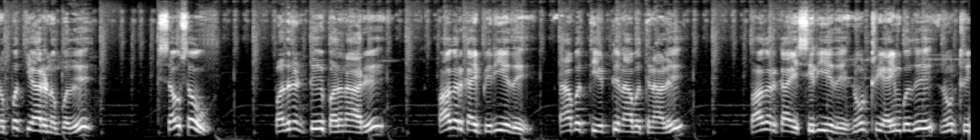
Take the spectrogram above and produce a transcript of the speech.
முப்பத்தி ஆறு முப்பது சவ் சவ் பதினெட்டு பதினாறு பாகற்காய் பெரியது நாற்பத்தி எட்டு நாற்பத்தி நாலு பாகற்காய் சிறியது நூற்றி ஐம்பது நூற்றி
